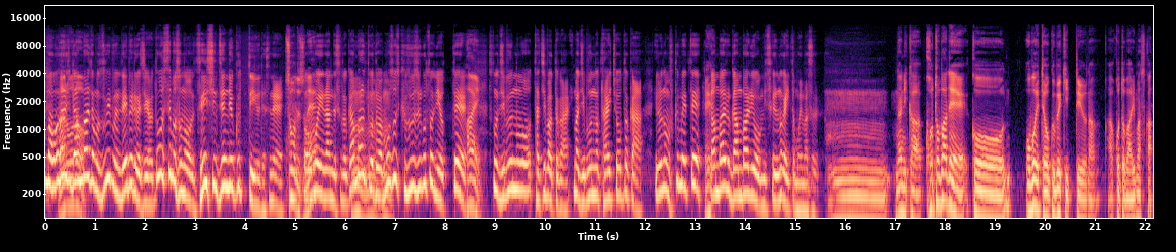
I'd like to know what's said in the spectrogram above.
同じ頑張るでも随分レベルが違う。どうしてもその全身全力っていうですね、そうですね思いなんですけど、頑張るってことはもう少し工夫することによって、うんうんうん、その自分の立場とか、今自分の体調とか、いろんなのも含めて頑張れる頑張りを見つけるのがいいと思います。うん何か言葉でこう覚えておくべきっていうような言葉ありますか？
